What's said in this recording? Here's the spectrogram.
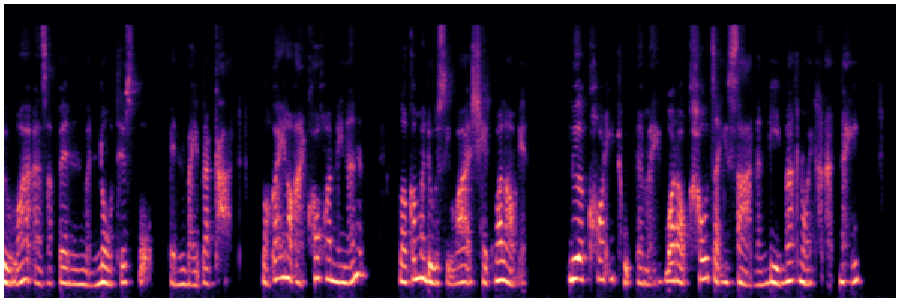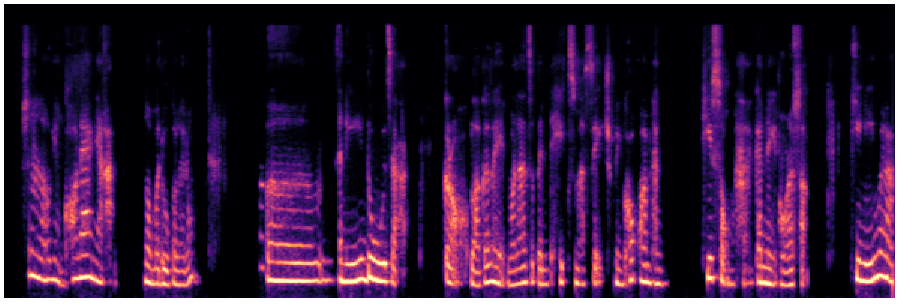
หรือว่าอาจจะเป็นเหมือน notice board เป็นใบประกาศเราก็ให้เราอ่านข้อความในนั้นแล้วก็มาดูสิว่าเช็กว่าเราเนี่ยเลือกข้อที่ถูกได้ไหม ว่าเราเข้าใจศาสตร์นั้นดีมากน้อยขนาดไหน ฉะนั้นแล้วอย่างข้อแรกเนี่ยค่ะ เรามาดูกันเลยเนาะอออันนี้ดูจากกรอบเราก็จะเห็นว่าน่าจะเป็น text message เป็นข้อความทาง ที่ส่งหากันในโทรศัพท์ ทีนี้เวลา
